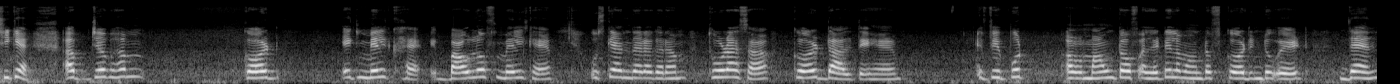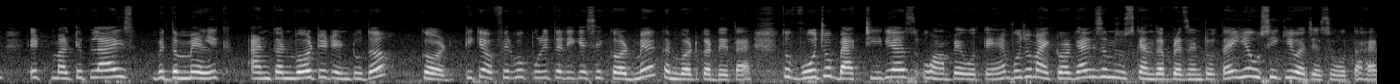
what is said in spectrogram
ठीक है अब जब हम कर्ड एक मिल्क है बाउल ऑफ़ मिल्क है उसके अंदर अगर हम थोड़ा सा कर्ड डालते हैं if we put amount of, a little amount of curd into it, then it multiplies with the milk and convert it into the curd ठीक है? फिर वो पूरी तरीके से कर्ड में कन्वर्ट कर देता है। तो वो जो बैक्टीरियाज वहाँ पे होते हैं, वो जो माइक्रो ऑर्गेनिजम्स उसके अंदर प्रेजेंट होता है, ये उसी की वजह से होता है।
